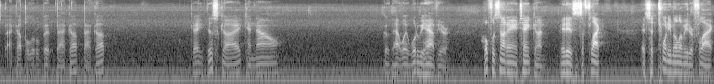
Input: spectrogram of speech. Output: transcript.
Let's back up a little bit, back up, back up. Okay, this guy can now go that way. What do we have here? Hopefully it's not an anti-tank gun. It is. It's a flak. It's a 20 millimeter flak.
